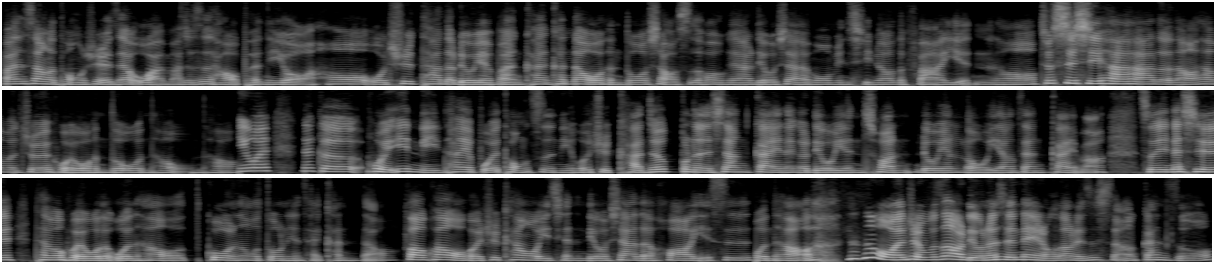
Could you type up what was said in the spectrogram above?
班上的同学在玩嘛，就是好朋友，然后我去他的留言板看，看到我很多小时候给他留下很莫名其妙的发言，然后就嘻嘻哈哈的，然后他们就会回我很多问号问号，因为那个回应你，他也不会通知你回去看，就不能像盖那个留言串、留言楼一样这样盖嘛，所以那些他们回我的问号，我过了那么多年才看到，包括我回去看我以前留下的话也是问号，但是我完全不知道留那些内容到底是想要干什么。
